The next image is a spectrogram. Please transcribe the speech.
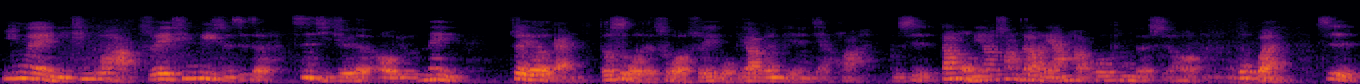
因为你听不好，所以听力损失者自己觉得哦有内罪恶感，都是我的错，所以我不要跟别人讲话。不是，当我们要创造良好沟通的时候，不管是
